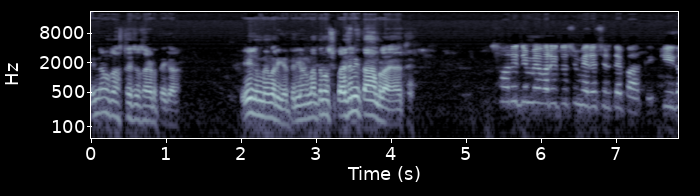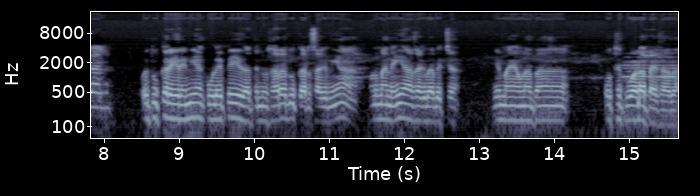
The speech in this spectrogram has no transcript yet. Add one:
ਇਹਨਾਂ ਨੂੰ ਰਸਤੇ ਚੋਂ ਸਾਈਡ ਤੇ ਕਰ। ਇਹ ਜ਼ਿੰਮੇਵਾਰੀ ਹੈ ਤੇਰੀ। ਹੁਣ ਮੈਂ ਤੈਨੂੰ ਸਪੈਸ਼ਲੀ ਤਾਂ ਬੁਲਾਇਆ ਇੱਥੇ। ਸਾਰੀ ਜ਼ਿੰਮੇਵਾਰੀ ਤੁਸੀਂ ਮੇਰੇ ਸਿਰ ਤੇ ਪਾਤੀ। ਕੀ ਗੱਲ? ਓਏ ਤੂੰ ਘਰੇ ਰਹਿੰਦੀ ਆ ਕੋਲੇ ਭੇਜਦਾ ਤੈਨੂੰ ਸਾਰਾ ਤੂੰ ਕਰ ਸਕਦੀ ਆ। ਹੁਣ ਮੈਂ ਨਹੀਂ ਆ ਸਕਦਾ ਵਿੱਚ। ਜੇ ਮੈਂ ਆਉਣਾ ਤਾਂ ਉੱਥੇ ਪੁਆੜਾ ਪੈ ਸਕਦਾ।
